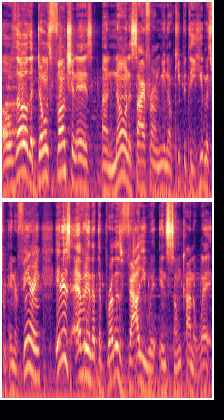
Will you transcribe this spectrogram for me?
Although the dome's function is unknown aside from, you know, keeping the humans from interfering, it is evident that the brothers value it in some kind of way.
